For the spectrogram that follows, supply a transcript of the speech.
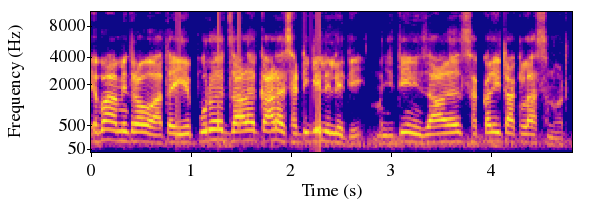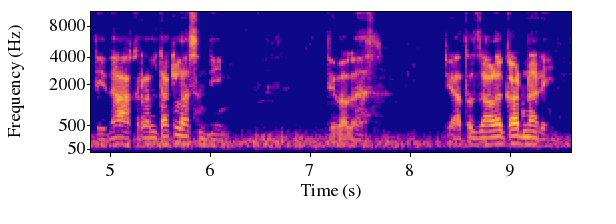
हे बा मित्रांनो आता हे पुरं जाळं काढायसाठी गेलेले ते. म्हणजे त्याने जाळं सकाळी टाकलं असं वाटते दहा अकराला टाकलं असं त्याने. ते बघा ते आता जाळं काढणार आहे.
